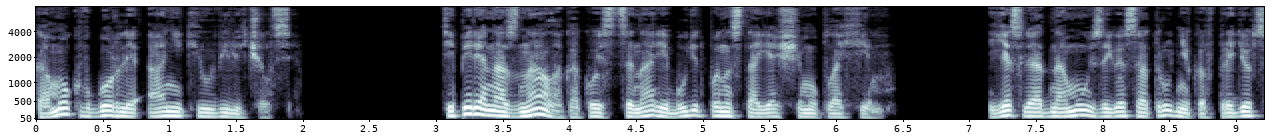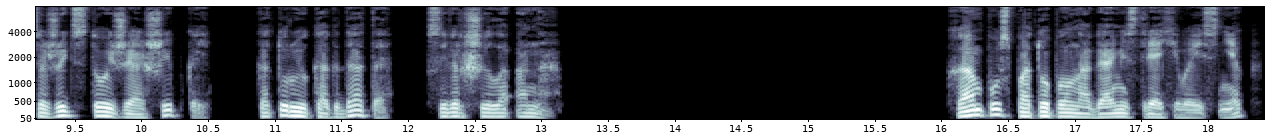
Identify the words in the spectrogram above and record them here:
Комок в горле Аники увеличился. Теперь она знала, какой сценарий будет по-настоящему плохим. Если одному из ее сотрудников придется жить с той же ошибкой, которую когда-то совершила она. Хампус потопал ногами, стряхивая снег,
